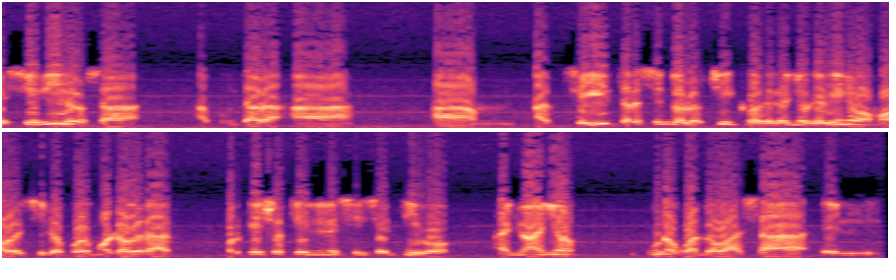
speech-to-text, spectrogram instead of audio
decididos a apuntar a a, seguir trayendo a los chicos del año que viene, vamos a ver si lo podemos lograr, porque ellos tienen ese incentivo año a año. Uno cuando vaya, el,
